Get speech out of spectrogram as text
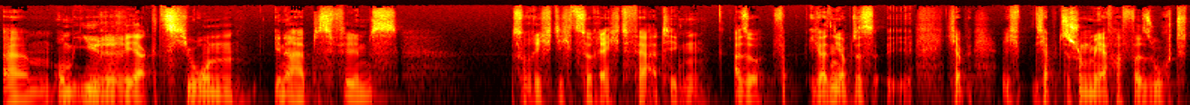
ähm, um ihre Reaktion innerhalb des Films so richtig zu rechtfertigen. Also, ich weiß nicht, ob das. Ich habe ich, ich hab das schon mehrfach versucht,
